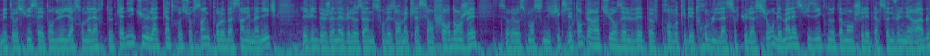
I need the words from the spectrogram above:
Météo Suisse a étendu hier son alerte canicule à 4 sur 5 pour le bassin lémanique. Les villes de Genève et Lausanne sont désormais classées en fort danger. Ce rehaussement signifie que les températures élevées peuvent provoquer des troubles de la circulation, des malaises physiques notamment chez les personnes vulnérables.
